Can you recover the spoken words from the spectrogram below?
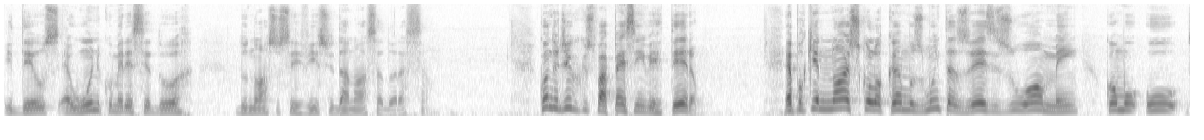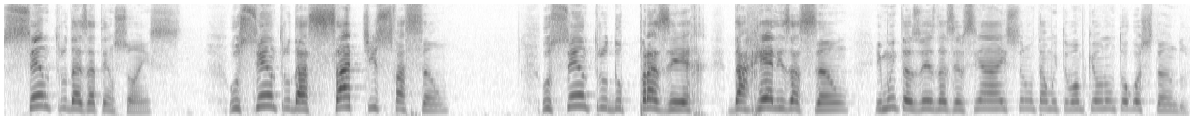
E Deus é o único merecedor do nosso serviço e da nossa adoração. Quando eu digo que os papéis se inverteram, é porque nós colocamos muitas vezes o homem como o centro das atenções, o centro da satisfação, o centro do prazer, da realização. E muitas vezes nós dizemos assim: ah, isso não está muito bom porque eu não estou gostando.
